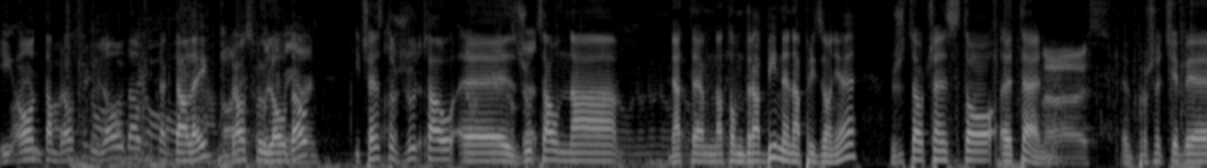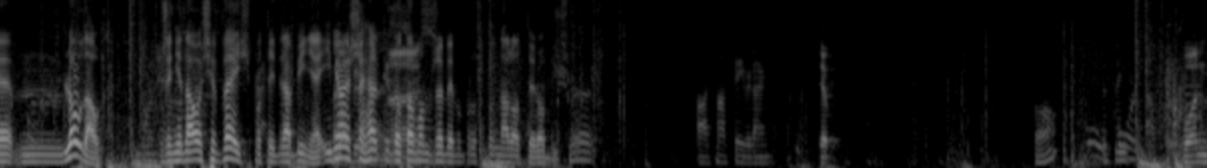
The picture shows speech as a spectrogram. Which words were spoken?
I on am- tam brał swój loadout i tak dalej. them. Brał swój me, loadout i często rzucał, No, e, rzucał na, No, no, no, no, na, no, tem, no, na no. tą drabinę na Prisonie. Rzucał często e, ten, Nice. e, proszę ciebie, mm, loadout. Że nie dało się wejść po tej drabinie. I miał jeszcze helkę Nice. gotową, żeby po prostu naloty robić. Shit. Uh, top favorite iron. Yep. One,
